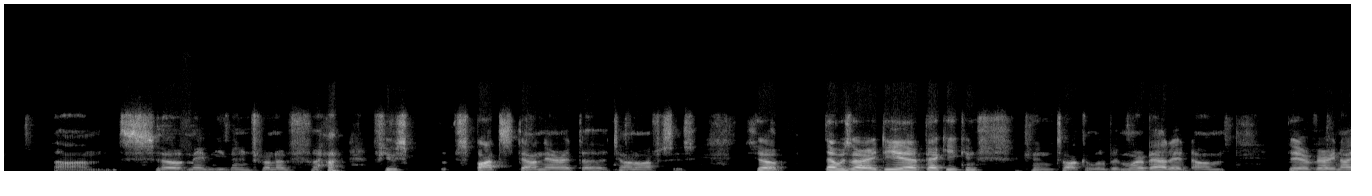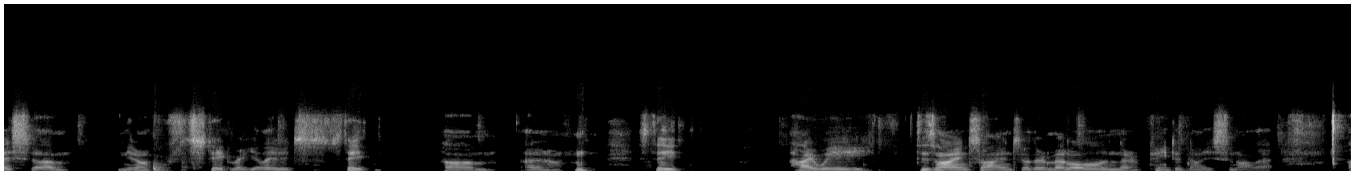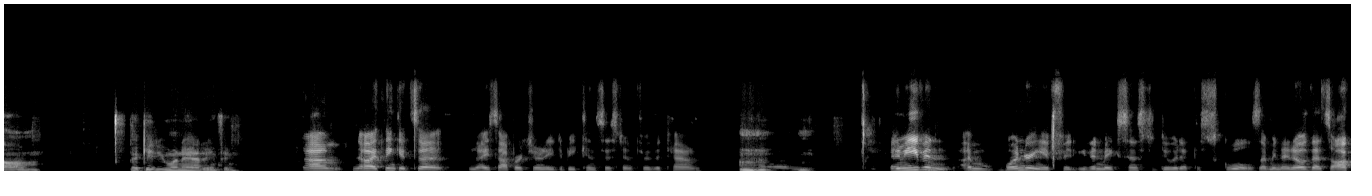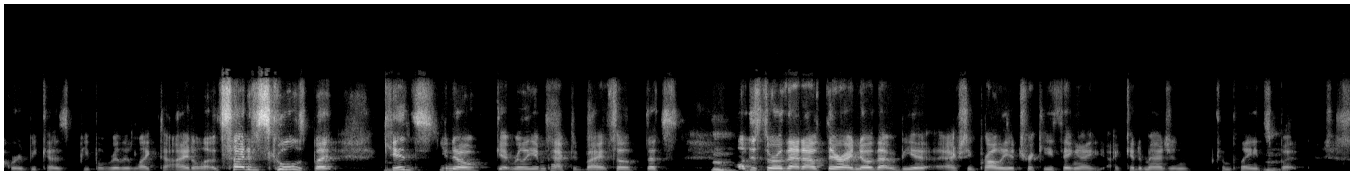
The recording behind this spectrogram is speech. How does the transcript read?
Um, so maybe even in front of a few sp- spots down there at the town offices. So that was our idea. Becky can can talk a little bit more about it. Um, they're very nice, um, you know, state regulated, state, um, I don't know, state highway design signs. So they're metal and they're painted nice and all that. Um, Becky, do you want to add anything? Um, no, I think it's a nice opportunity to be consistent through the town. Mhm. Um, and even, I'm wondering if it even makes sense to do it at the schools. I mean, I know that's awkward because people really like to idle outside of schools, but kids, you know, get really impacted by it. So that's, Mhm. I'll just throw that out there. I know that would be a, actually probably a tricky thing. I, I could imagine complaints, Mm. but,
